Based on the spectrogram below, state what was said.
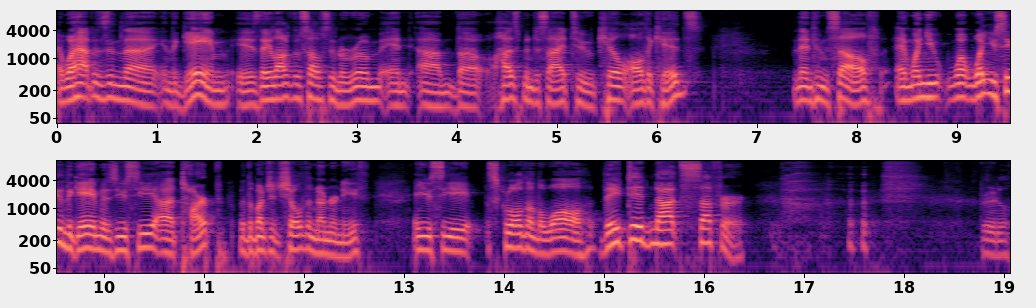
And what happens in the in the game is they lock themselves in a room, and um, the husband decide to kill all the kids, then himself. And when you what what you see in the game is you see a tarp with a bunch of children underneath, and you see scrolled on the wall, "They did not suffer." Brutal.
